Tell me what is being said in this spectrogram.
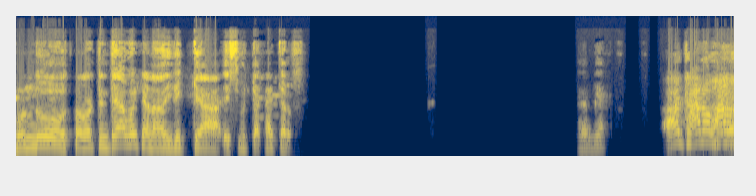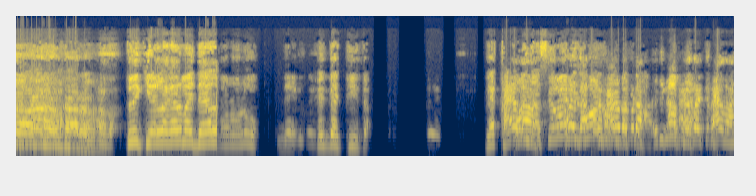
বন্ধু তোর টিনতে আবে না এই দেখিয়া স্পিচটা খাইতার আর খারো খারো খারো, খারো, খারো। তুই কে লাগার ভাই দেখ বড় লোক দেখ কি খায় না খাই না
